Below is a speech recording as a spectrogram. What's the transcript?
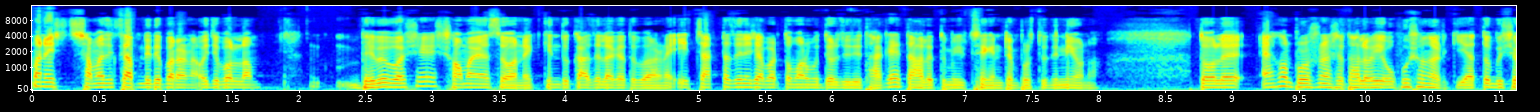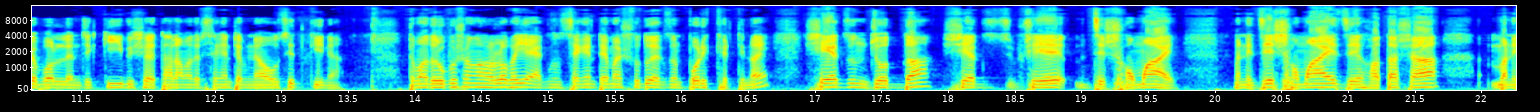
মানে সামাজিক চাপ নিতে পারে না। ওই যে বললাম, ভেবে বসে সময় আছে অনেক, কিন্তু কাজে লাগাতে পারে না। এই চারটা জিনিস আবার তোমার মধ্যে যদি থাকে, তাহলে তুমি সেকেন্ড টাইম প্রস্তুতি নিও না। তাহলে এখন প্রশ্ন আসে, তাহলে ভাই উপসংহার কি? এত বিষয় বললেন যে কী বিষয়, তাহলে আমাদের সেকেন্ড টাইম নেওয়া উচিত কি না তোমাদের উপসংহার হলো ভাই, একজন সেকেন্ড টাইমের শুধু একজন পরীক্ষার্থী নয়, সে একজন যোদ্ধা, সে এক, সে যে সময় মানে যে সময়, যে হতাশা মানে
